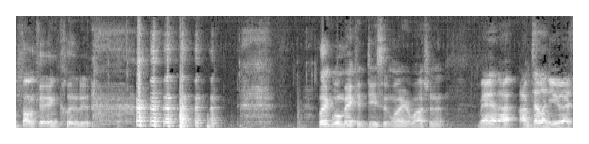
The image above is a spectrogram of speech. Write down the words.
Ivanka included. like, we'll make it decent while you're watching it. Man, I, I'm telling you, I,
